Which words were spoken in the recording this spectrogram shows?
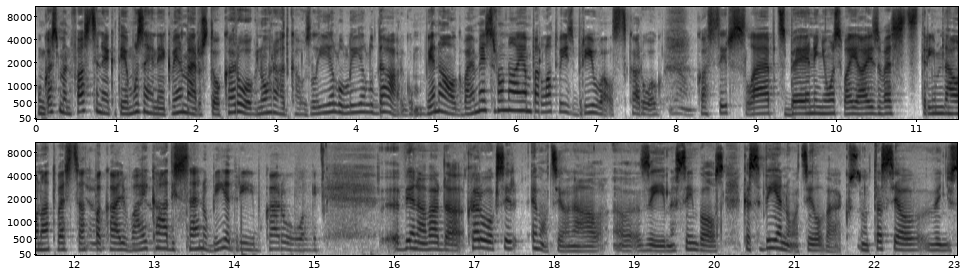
Un kas man fascinē, ka tie muzejnieki vienmēr uz to karogu norāda kā uz lielu, lielu dārgumu. Vienalga, vai mēs runājam par Latvijas brīvvalsts karogu, Jā. kas ir slēpts bēniņos vai aizvests trimdā un atvests atpakaļ, Jā. vai kādi senu biedrību karogi vienā vārdā karoks ir emocionāla uh, zīme, simbols, kas vieno cilvēkus. Tas jau viņus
